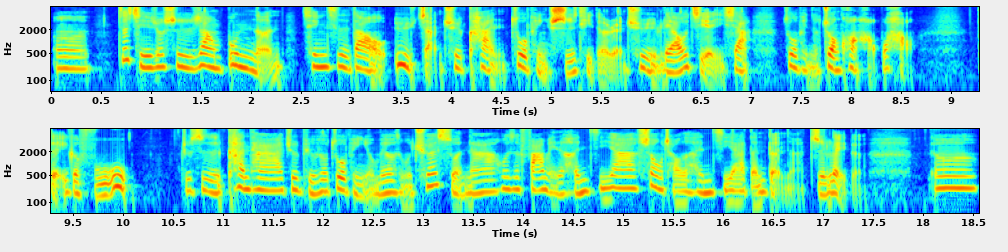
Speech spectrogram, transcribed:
嗯，这其实就是让不能亲自到预展去看作品实体的人去了解一下作品的状况好不好。的一个服务，就是看他，就比如说作品有没有什么缺损啊，或是发霉的痕迹啊、受潮的痕迹啊等等啊之类的。嗯，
